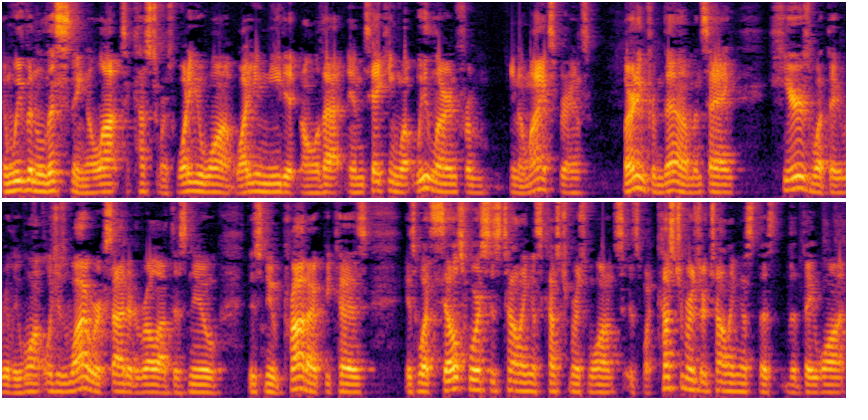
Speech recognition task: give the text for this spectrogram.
and we've been listening a lot to customers. What do you want? Why do you need it? And all of that. And taking what we learned from you know my experience learning from them and saying here's what they really want which is why we're excited to roll out this new this new product because it's what salesforce is telling us customers wants it's what customers are telling us that, that they want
